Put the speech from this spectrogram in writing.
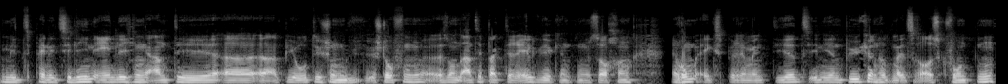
mit Penicillin-ähnlichen antibiotischen Stoffen also und antibakteriell wirkenden Sachen herumexperimentiert. In ihren Büchern hat man jetzt rausgefunden.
